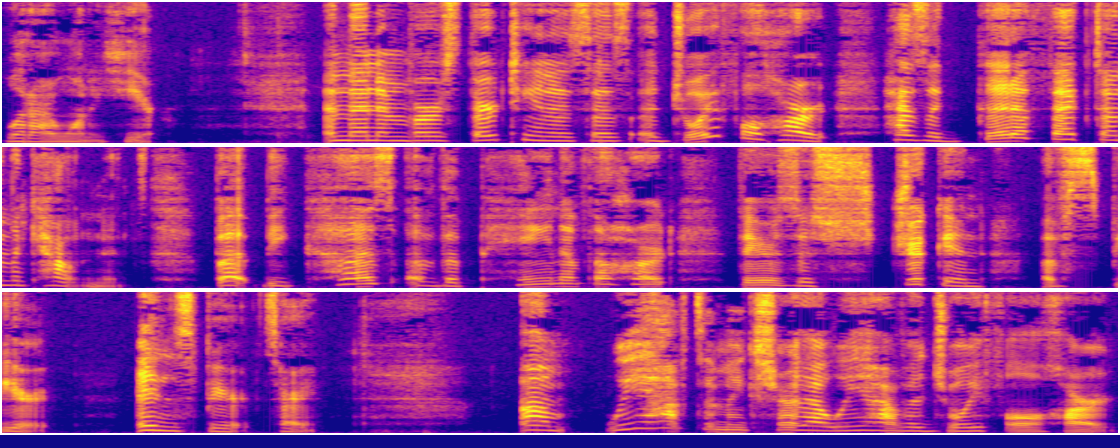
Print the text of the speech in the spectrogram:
what I want to hear. And then in verse 13 it says, A joyful heart has a good effect on the countenance, but because of the pain of the heart, there is a stricken of spirit, in spirit, sorry. Um, we have to make sure that we have a joyful heart.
